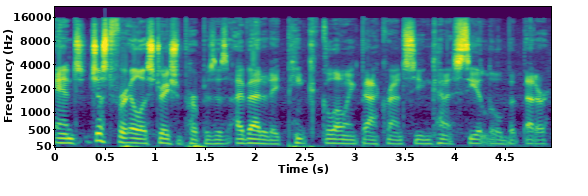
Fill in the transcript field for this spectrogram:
and just for illustration purposes, I've added a pink glowing background so you can kind of see it a little bit better.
